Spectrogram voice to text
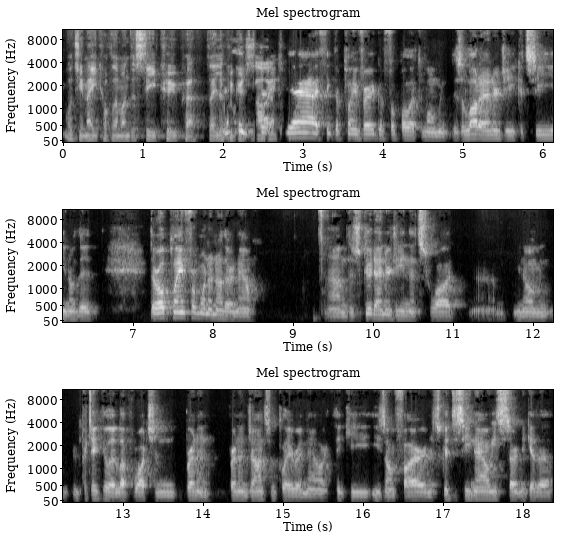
What do you make of them under Steve Cooper? They look a good side. Yeah, I think they're playing very good football at the moment. There's a lot of energy. You could see, you know, that they're all playing for one another now. Um, there's good energy in that squad. Um, you know, in particular, I love watching Brennan Brennan Johnson play right now. I think he, he's on fire, and it's good to see now he's starting to get a,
